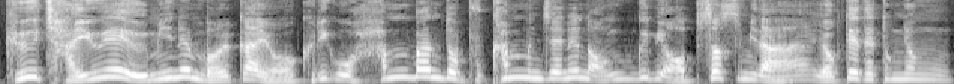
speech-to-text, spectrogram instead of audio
그 자유의 의미는 뭘까요? 그리고 한반도 북한 문제는 언급이 없었습니다. 역대 대통령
